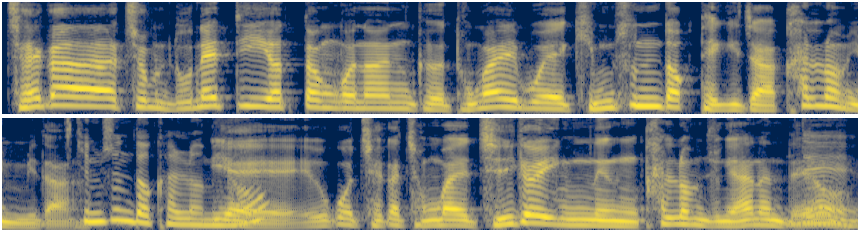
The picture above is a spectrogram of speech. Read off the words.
제가 좀 눈에 띄었던 거는 그 동아일보의 김순덕 대기자 칼럼입니다. 김순덕 칼럼이요. 예, 이거 제가 정말 즐겨 읽는 칼럼 중에 하나인데요. 네.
